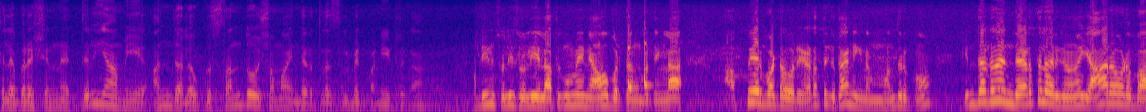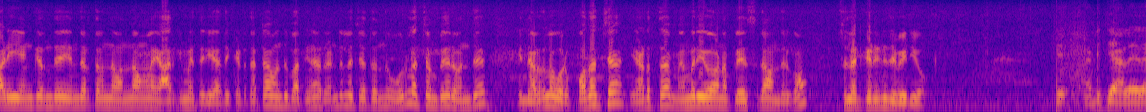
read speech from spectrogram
செலிப்ரேஷன்னு தெரியாமையே அந்த அளவுக்கு சந்தோஷமாக இந்த இடத்துல செலிப்ரேட் பண்ணிட்டு இருக்காங்க. அப்படின்னு சொல்லி சொல்லி எல்லாத்துக்குமே ஞாபகப்படுத்தாங்க பார்த்தீங்களா அப்பேற்பட்ட ஒரு இடத்துக்கு தான் இன்னைக்கு நம்ம வந்திருக்கோம். இந்த இடத்துல இந்த இடத்துல இருக்கவங்க யாரோட பாடி எங்கேருந்து எந்த இடத்துல இருந்து வந்தவங்களாம் யாருக்குமே தெரியாது. கிட்டத்தட்ட வந்து பார்த்தீங்கன்னா ரெண்டு லட்சத்துலேருந்து ஒரு லட்சம் பேர் வந்து இந்த இடத்துல ஒரு புதைச்ச இடத்த மெமரியான பிளேஸ் தான் வந்திருக்கோம். ஸோ லெட் கெட் இந்த வீடியோ அடிச்சு அலையில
